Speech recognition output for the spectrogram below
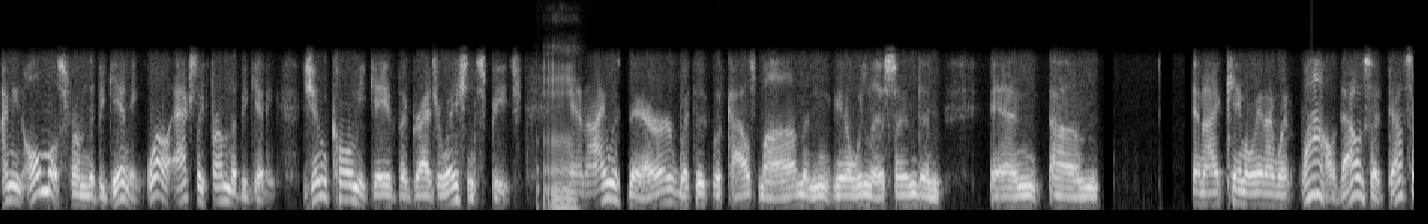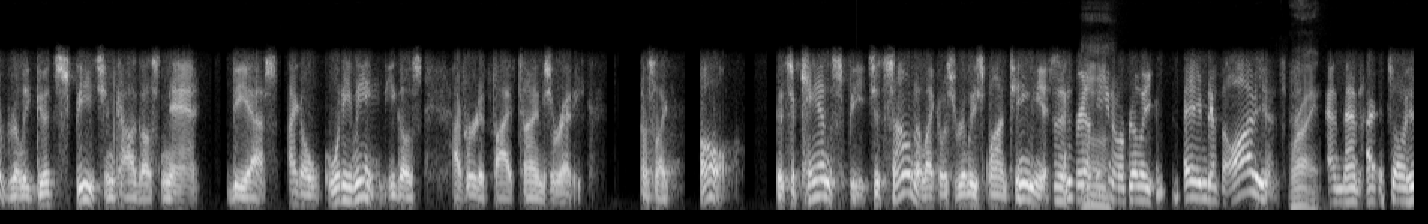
I mean, almost from the beginning. Well, actually, from the beginning, Jim Comey gave the graduation speech, mm. and I was there with it, with Kyle's mom, and you know we listened, and and um, and I came away and I went, "Wow, that was a that's a really good speech." And Kyle goes, "Nah, BS." I go, "What do you mean?" He goes, "I've heard it five times already." I was like, "Oh, it's a canned speech." It sounded like it was really spontaneous and really, mm. you know, really aimed at the audience. Right. And then I, so he,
